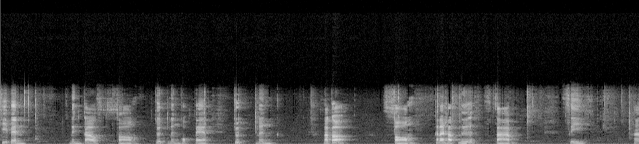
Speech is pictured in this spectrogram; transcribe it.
ที่เป็นหนึ่งเก้าสองจุดหนึ่งหกแล้วก็สองก็ได้ครับ หรือ สามสี่ห้า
